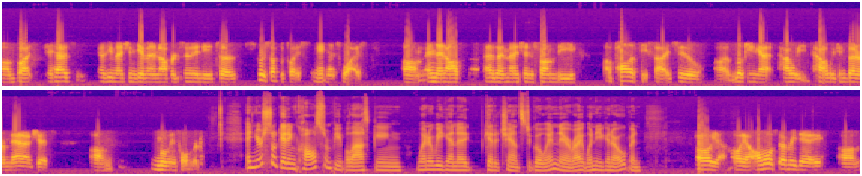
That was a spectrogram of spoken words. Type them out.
uh, but it has, as you mentioned, given an opportunity to spruce up the place maintenance-wise, um, and then also, as I mentioned, from the uh, policy side too, uh, looking at how we how we can better manage it um, moving forward. And you're still getting calls from people asking, when are we going to get a chance to go in there, right? When are you going to open? Oh, yeah. Oh, yeah. Almost every day, um,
